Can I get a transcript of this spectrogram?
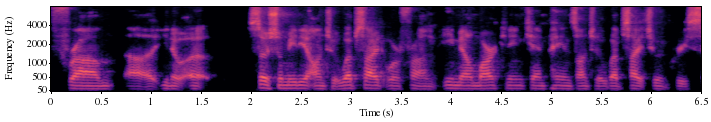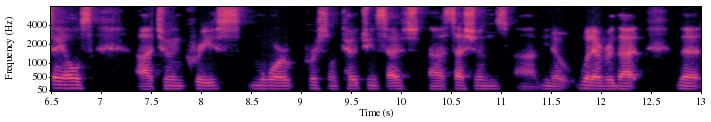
from uh, you know a social media onto a website or from email marketing campaigns onto a website to increase sales. Uh, to increase more personal coaching ses- uh, sessions, uh, you know, whatever that the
